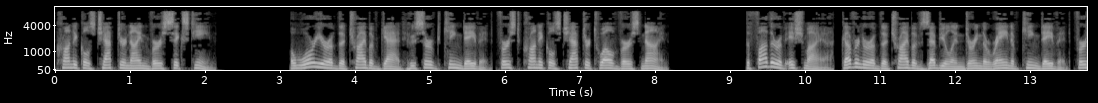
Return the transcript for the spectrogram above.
Chronicles chapter 9 verse 16 a warrior of the tribe of Gad who served King David 1 Chronicles chapter 12 verse 9 The father of Ishmaiah, governor of the tribe of Zebulun during the reign of King David 1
